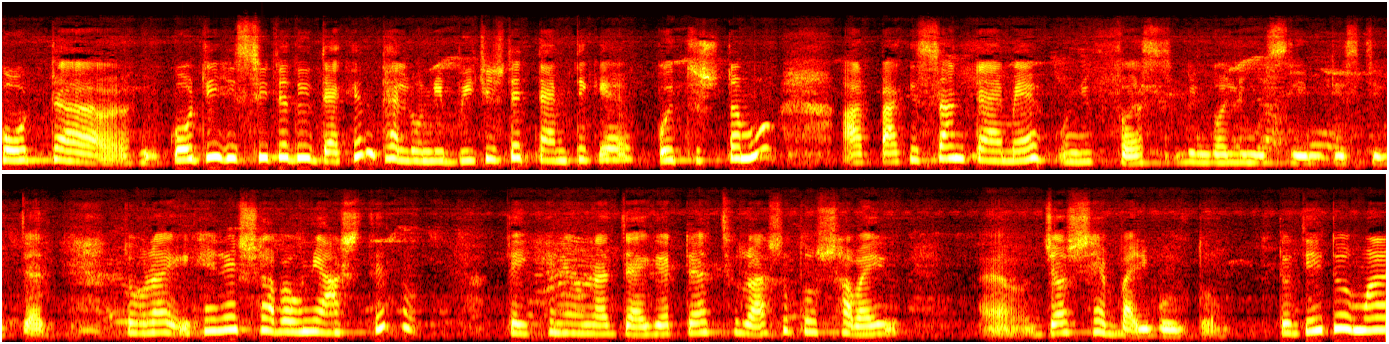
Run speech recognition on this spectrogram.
কোর্টটা কোর্টের হিস্ট্রিটা যদি দেখেন, তাহলে উনি ব্রিটিশদের টাইম থেকে পঁয়ত্রিশতম আর পাকিস্তান টাইমে উনি ফার্স্ট বেঙ্গলি মুসলিম ডিস্ট্রিক্ট জাজ তো ওরা এখানে সবাই উনি আসতেন, তো এখানে ওনার জায়গাটা ছিল আসো তো সবাই জজ সাহেব বাড়ি বলতো। তো যেহেতু আমার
